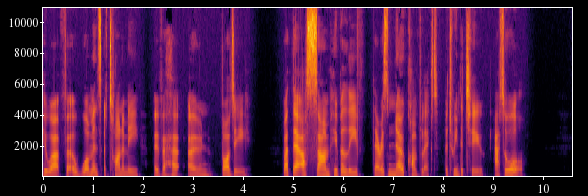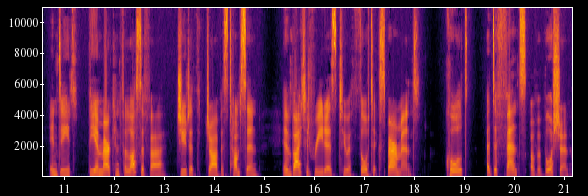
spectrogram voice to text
who are for a woman's autonomy over her own body. But there are some who believe there is no conflict between the two at all. Indeed, the American philosopher Judith Jarvis Thomson invited readers to a thought experiment called A Defense of Abortion.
